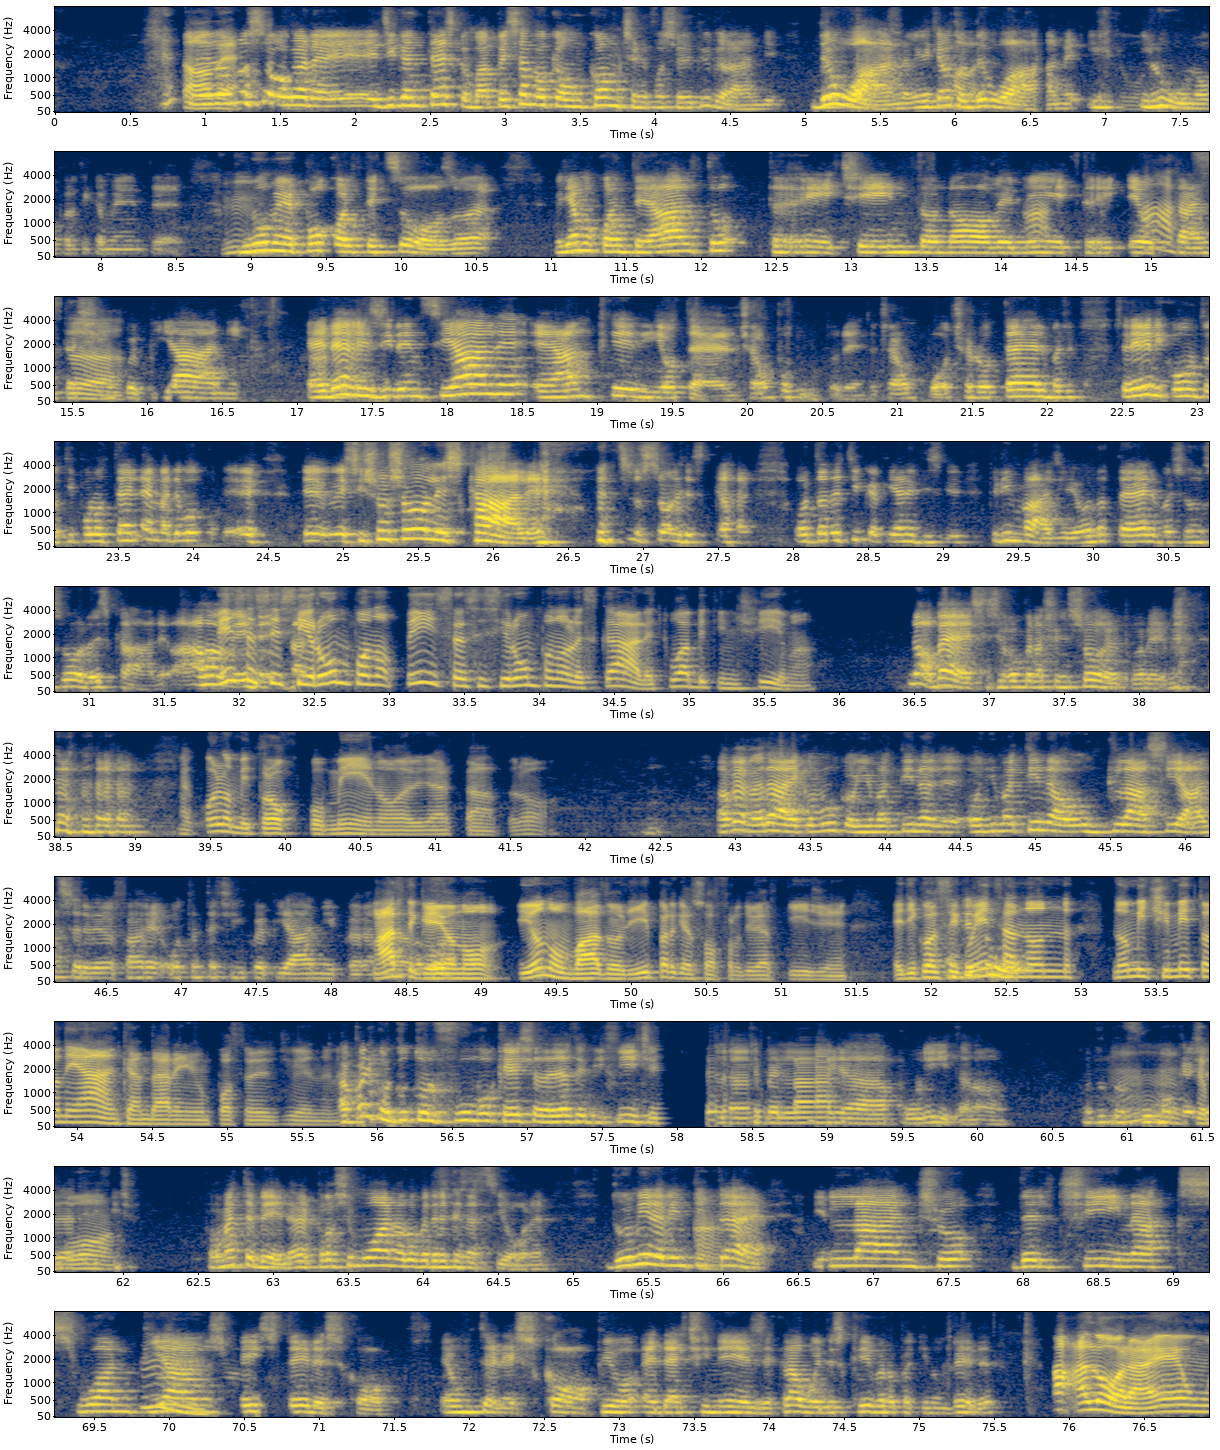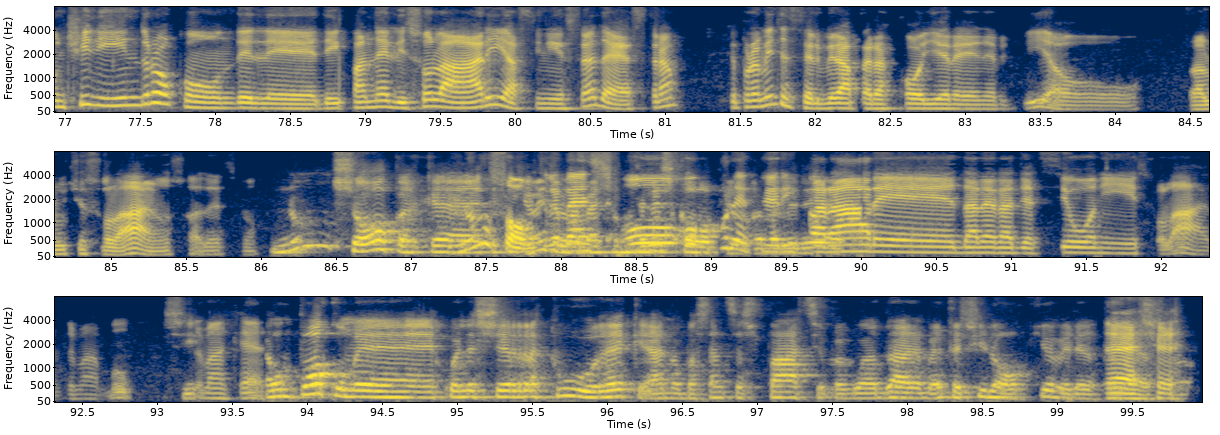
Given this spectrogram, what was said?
No, non lo so, guarda, è gigantesco, ma pensavo che a Hong Kong ce ne fossero i più grandi. The One, viene chiamato. The One, il, l'uno praticamente. Mm. Il nome è poco altezzoso. Eh. Vediamo quanto è alto, 309 ah, metri e 85 piani ed è residenziale e anche di hotel, c'è un po' tutto dentro, c'è, un po', c'è l'hotel, ma c'è, se ti rendi conto, tipo l'hotel, eh, ma devo, eh, eh, ci sono solo le scale, ci sono solo le scale, 85 piani di, ti immagini, un hotel, ma ci sono solo le scale. Ah, pensa, bene, se si rompono, pensa se si rompono le scale, tu abiti in cima. No, beh, se si rompe l'ascensore è il problema. eh, quello mi preoccupo meno in realtà, però... Vabbè, ma dai, comunque ogni mattina, ogni mattina un class si alza e deve fare 85 piani per... A parte che io, no, io, non vado lì perché soffro di vertigini e di conseguenza non, non, mi ci metto neanche ad andare in un posto del genere. Ma poi con tutto il fumo che esce dagli altri edifici, che bell'aria pulita, no? Con tutto il fumo mm, che, esce dagli altri edifici. Promette bene, il prossimo anno lo vedrete in azione. 2023, ah. il lancio del Cinax One Tian mm. Space Telescope è un telescopio ed è cinese. Clau, vuoi descriverlo per chi non vede? Ah, allora, è un cilindro con delle, dei pannelli solari a sinistra e a destra che probabilmente servirà per raccogliere energia o la luce solare, non so adesso. Non so perché... Non lo so, potrebbe essere, o, oppure per riparare vedere. dalle radiazioni solari. Ma, boh, sì. È un po' come quelle serrature che hanno abbastanza spazio per guardare, metterci l'occhio e vedere. Eh, cioè...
